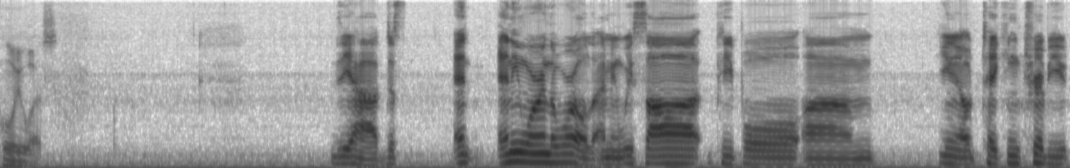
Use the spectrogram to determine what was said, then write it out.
who he was. yeah, just and anywhere in the world. I mean, we saw people, um, you know, taking tribute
